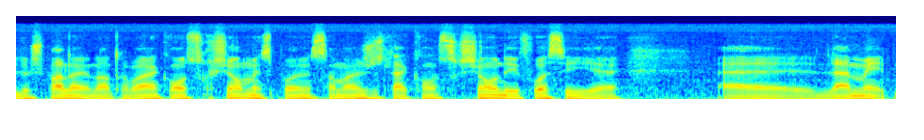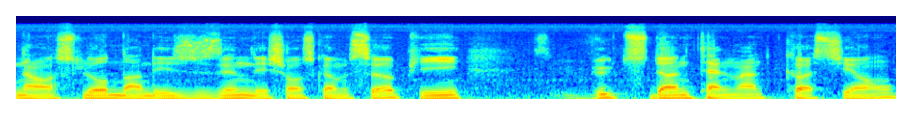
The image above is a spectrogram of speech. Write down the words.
là, je parle d'un entrepreneur en construction, mais c'est pas nécessairement juste la construction. Des fois, c'est euh, euh, la maintenance lourde dans des usines, des choses comme ça. Puis, vu que tu donnes tellement de cautions,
